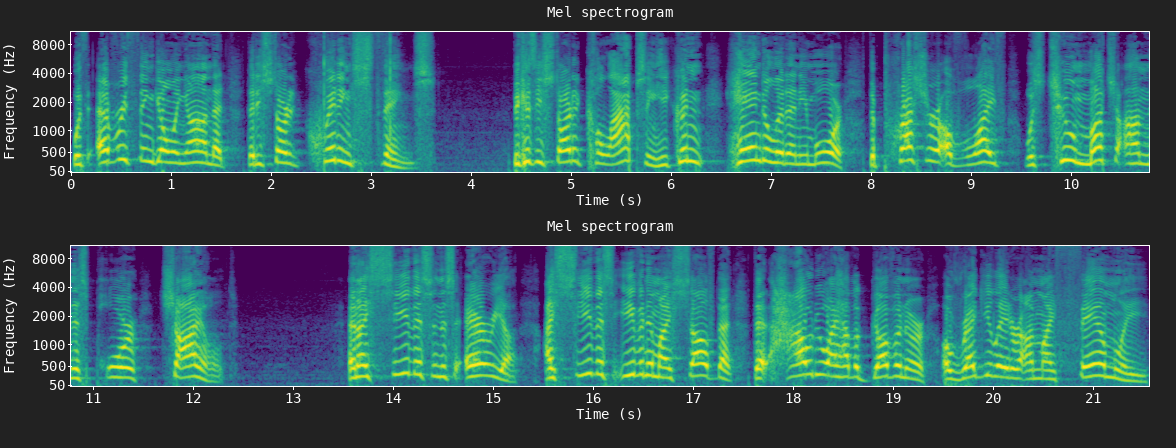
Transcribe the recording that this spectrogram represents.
with everything going on that, that he started quitting things because he started collapsing. He couldn't handle it anymore. The pressure of life was too much on this poor child. And I see this in this area. I see this even in myself that, that how do I have a governor, a regulator on my family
